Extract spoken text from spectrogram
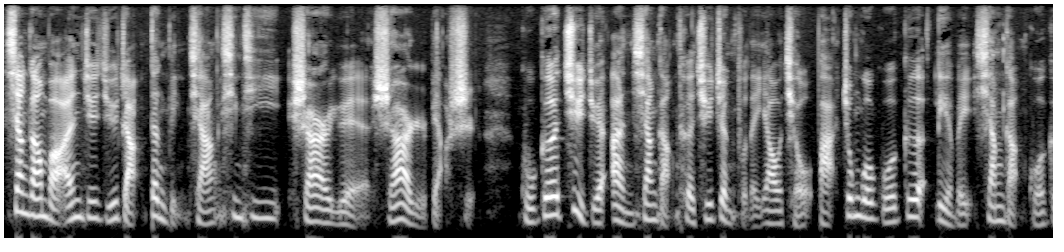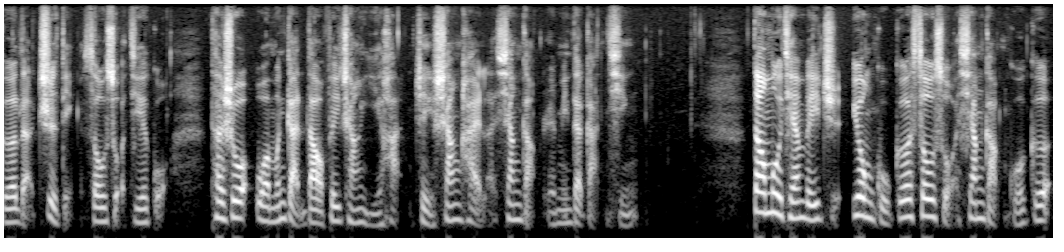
香港保安局局长邓炳强星期一十二月十二日表示，谷歌拒绝按香港特区政府的要求把中国国歌列为香港国歌的置顶搜索结果。他说：“我们感到非常遗憾，这伤害了香港人民的感情。”到目前为止，用谷歌搜索香港国歌，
